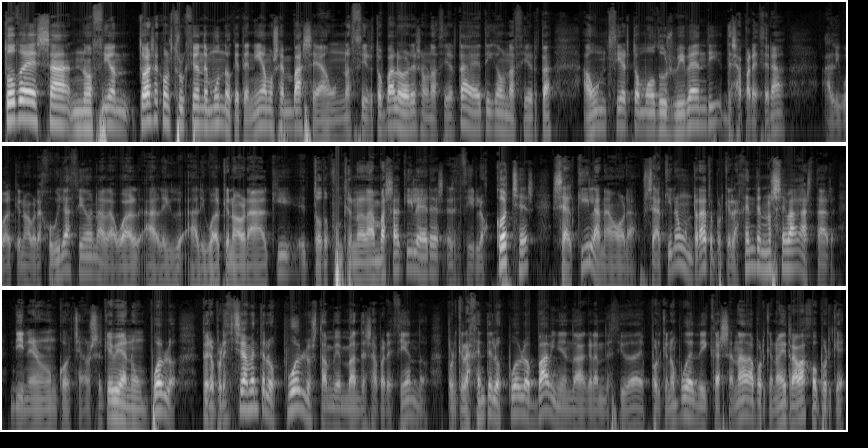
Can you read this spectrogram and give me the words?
toda esa noción, toda esa construcción de mundo que teníamos en base a unos ciertos valores, a una cierta ética, a una cierta, a un cierto modus vivendi, desaparecerá. Al igual que no habrá jubilación, al igual, al, igual que no habrá alquiler, todo funcionará en base a alquileres, es decir, los coches se alquilan ahora, se alquilan un rato, porque la gente no se va a gastar dinero en un coche, a no ser que viva en un pueblo, pero precisamente los pueblos también van desapareciendo, porque la gente de los pueblos va viniendo a grandes ciudades, porque no puede dedicarse a nada, porque no hay trabajo, porque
